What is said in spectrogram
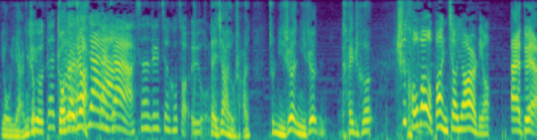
有炎症，有代找代驾代驾呀，代驾，现在这个借口早就有了。代驾有啥？就你这你这开车，吃头孢我帮你叫幺二零，哎，对，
